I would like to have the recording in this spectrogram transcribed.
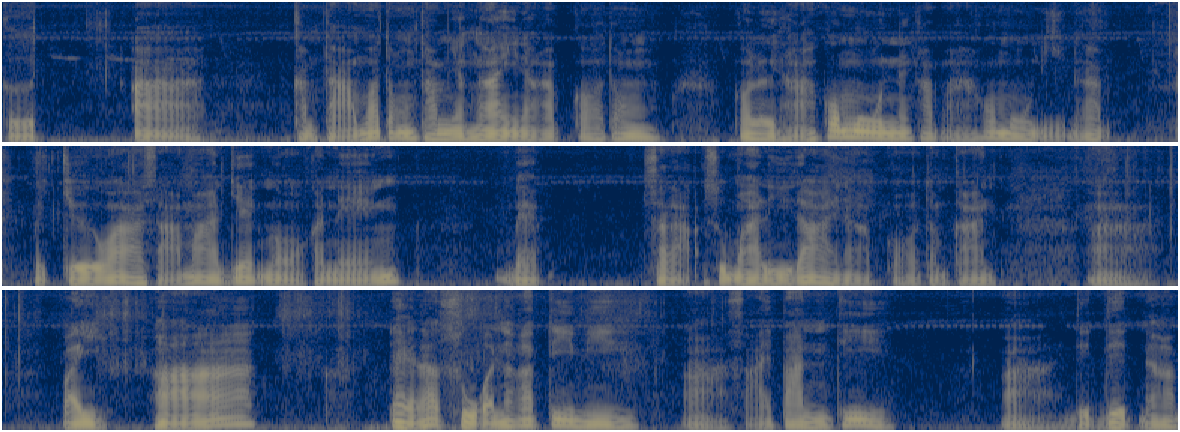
เกิดอ่าคำถามว่าต้องทำยังไงนะครับ ก็ต้องก็เลยหาข้อมูลนะครับ หาข้อมูลอีกนะครับ ไปเจอว่าสามารถแยกหน่อแขนงแบบสละสุมาลีได้นะครับ ก็ทำการอ่า ไปหา แต่ละสวนนะครับที่มีาสายพันธุ์ที่เด็ดๆนะครับ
